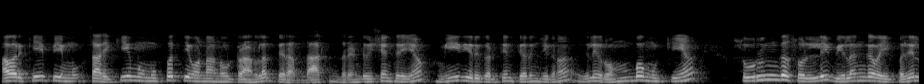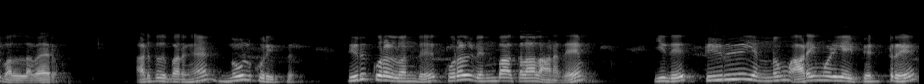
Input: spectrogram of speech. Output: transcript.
அவர் கிபி மு சாரி கிமு முப்பத்தி ஒன்றாம் நூற்றாண்டில் பிறந்தார். இந்த ரெண்டு விஷயம் தெரியும். மீதி இருக்கிறதையும் தெரிஞ்சுக்கணும். இதுலேயும் ரொம்ப முக்கியம் சுருங்க சொல்லி விளங்க வைப்பதில் வல்லவர். அடுத்தது பாருங்கள் நூல் குறிப்பு. திருக்குறள் வந்து குரல் வெண்பாக்களால் ஆனது. இது திரு என்னும் அடைமொழியை பெற்று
